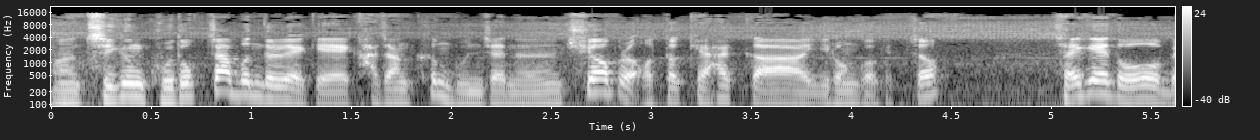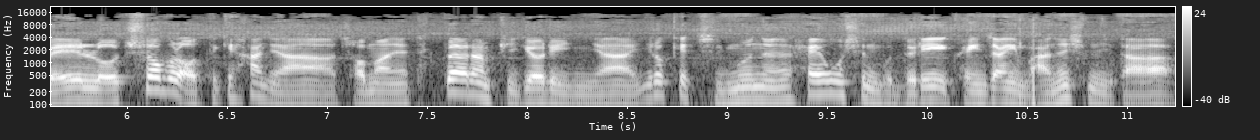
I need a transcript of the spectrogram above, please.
어, 지금 구독자분들에게 가장 큰 문제는 취업을 어떻게 할까 이런 거겠죠? 제게도 메일로 취업을 어떻게 하냐, 저만의 특별한 비결이 있냐, 이렇게 질문을 해오신 분들이 굉장히 많으십니다.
